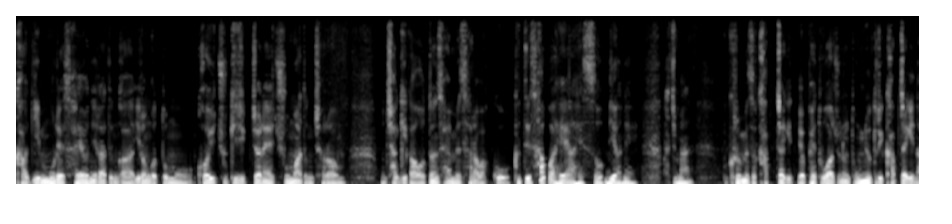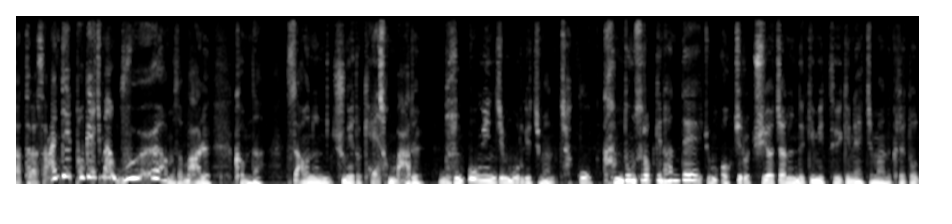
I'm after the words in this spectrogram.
각 인물의 사연이라든가 이런 것도 뭐 거의 죽기 직전에 주마등처럼 자기가 어떤 삶을 살아왔고 그때 사과해야 했어 미안해 하지만 뭐 그러면서 갑자기 옆에 도와주는 동료들이 갑자기 나타나서 안돼 포기하지 마 우으 하면서 말을 겁나 싸우는 중에도 계속 말을 무슨 뽕인진 모르겠지만 자꾸 감동스럽긴 한데 좀 억지로 쥐어짜는 느낌이 들긴 했지만 그래도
